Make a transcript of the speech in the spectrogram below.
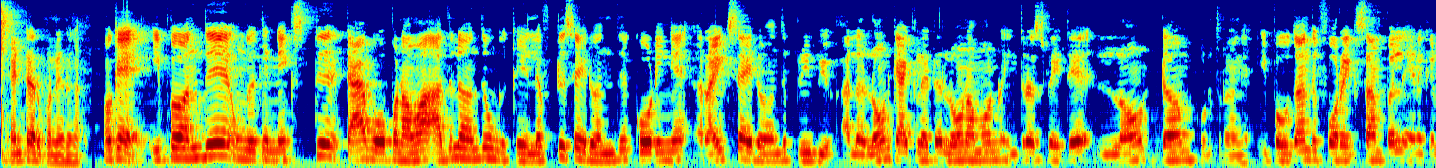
என்டர் பண்ணிடுங்க. ஓகே இப்போ வந்து உங்களுக்கு நெக்ஸ்ட்டு டேப் ஓப்பன் ஆகும். அதில் வந்து உங்களுக்கு லெஃப்ட் சைடு வந்து கோடிங்கு ரைட் சைடு வந்து ப்ரீவியூ அதில் loan calculator loan amount interest rate loan term கொடுத்துருவாங்க இப்போ உதாரணத்துக்கு ஃபார் எக்ஸாம்பிள் எனக்கு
